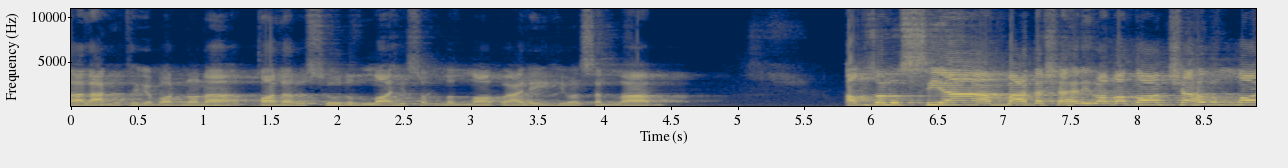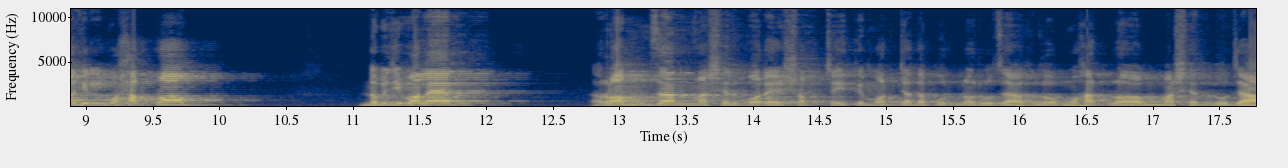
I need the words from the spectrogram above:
তালানু থেকে বর্ণনা কলা রসুল্লাহ সাল্লাহ আলহি ওয়াসাল্লাম নবীজি বলেন, রমজান মাসের পরে সবচাইতে মর্যাদাপূর্ণ রোজা হলো মুহাররম মাসের রোজা।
